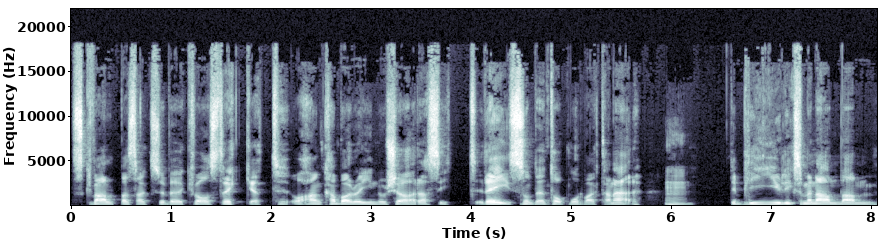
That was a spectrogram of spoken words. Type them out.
skvalpar strax över kvalstrecket och han kan bara in och köra sitt race som den toppmålvakt han är. Mm. Det blir ju liksom en annan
